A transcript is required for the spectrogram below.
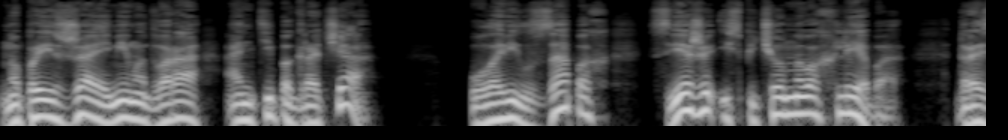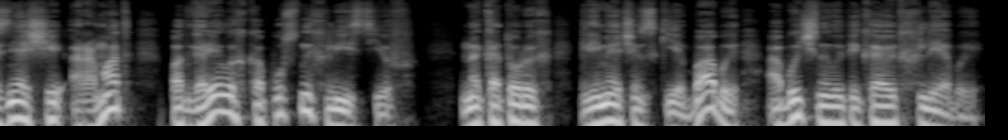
Но проезжая мимо двора Антипа Грача, уловил запах свежеиспеченного хлеба, дразнящий аромат подгорелых капустных листьев, на которых гремячинские бабы обычно выпекают хлебы.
